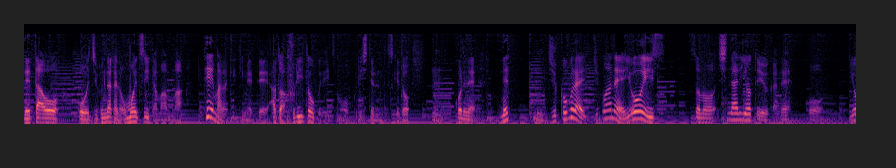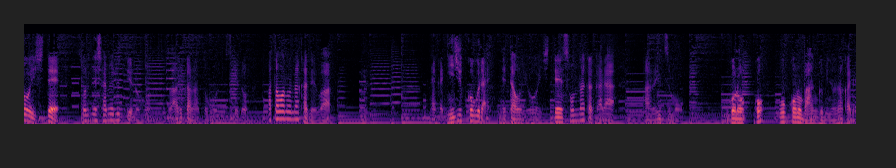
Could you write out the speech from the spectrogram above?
ネタをこう自分の中で思いついたまんま、テーマだけ決めて、あとはフリートークでいつもお送りしてるんですけど、うん、これね、ね、うん、10個ぐらい、自分はね、用意、そのシナリオというかね、こう、用意して、それで喋るっていうのもちょっとあるかなと思うんですけど、頭の中では、なんか20個ぐらいネタを用意して、その中から、あの、いつも5、6個をこの番組の中で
